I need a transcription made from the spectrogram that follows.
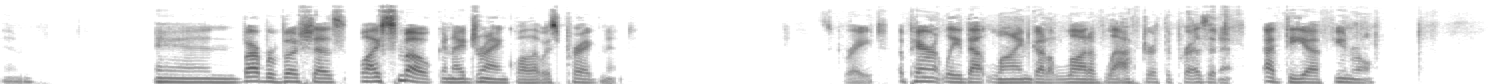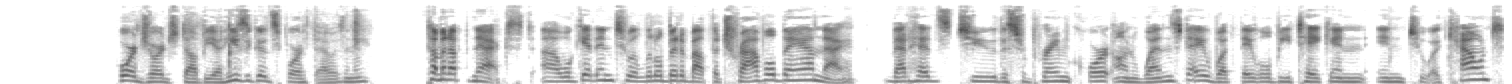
And, and Barbara Bush says, Well, I smoke and I drank while I was pregnant great. Apparently, that line got a lot of laughter at the president at the uh, funeral. Poor George W. He's a good sport, though, isn't he? Coming up next, uh, we'll get into a little bit about the travel ban that that heads to the Supreme Court on Wednesday. What they will be taken into account.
